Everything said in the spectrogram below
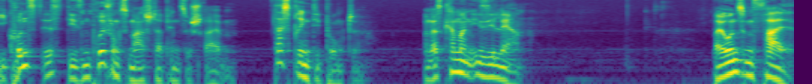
Die Kunst ist, diesen Prüfungsmaßstab hinzuschreiben. Das bringt die Punkte. Und das kann man easy lernen. Bei uns im Fall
